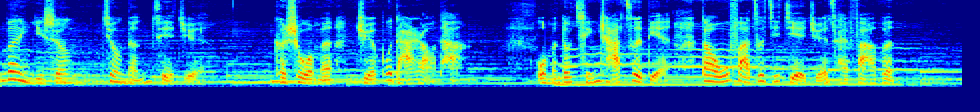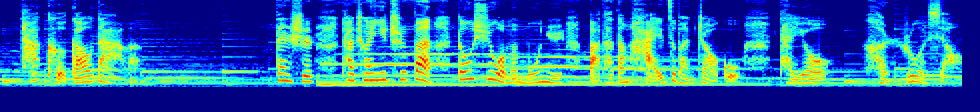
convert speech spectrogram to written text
问一声就能解决，可是我们绝不打扰他。我们都勤查字典，到无法自己解决才发问。他可高大了，但是他穿衣吃饭都需我们母女把他当孩子般照顾，他又很弱小。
